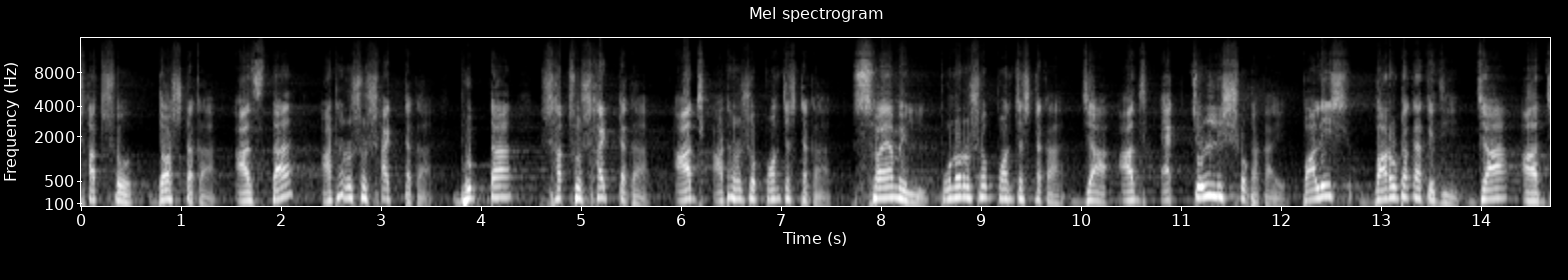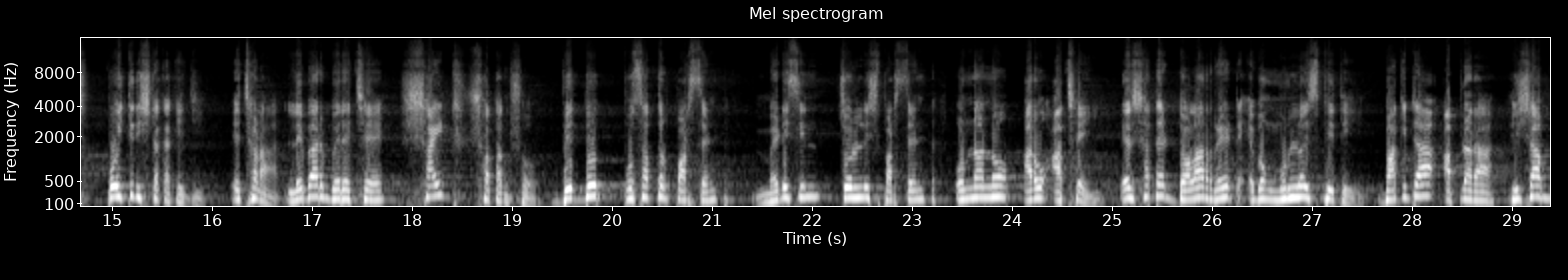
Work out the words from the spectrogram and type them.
সাতশো দশ টাকা, আজ তা আঠারোশো ষাট টাকা, ভুট্টা সাতশো ষাট টাকা, আজ আঠারোশো পঞ্চাশ টাকা সয়ামিল পনেরোশো পঞ্চাশ টাকা, যা আজ একচল্লিশশো টাকায়, পালিশ বারো টাকা কেজি, যা আজ পঁয়ত্রিশ টাকা কেজি। এছাড়া লেবার বেড়েছে ষাট শতাংশ, বিদ্যুৎ পঁচাত্তর পার্সেন্ট মেডিসিন চল্লিশ পার্সেন্ট, অন্যান্য আরও আছেই। এর সাথে ডলার রেট এবং মূল্যস্ফীতি। বাকিটা আপনারা হিসাব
